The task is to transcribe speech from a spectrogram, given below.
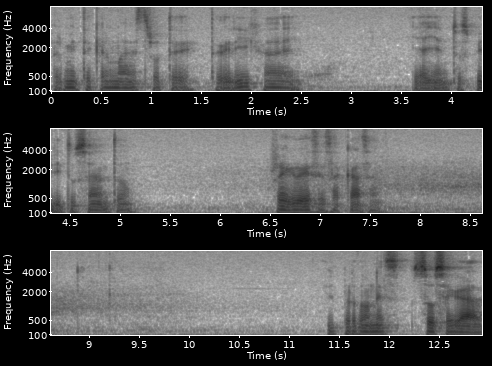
Permite que el Maestro te, dirija y, y ahí en tu Espíritu Santo regreses a casa. El perdón es sosegado,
